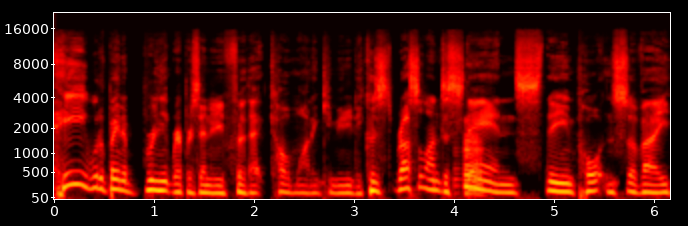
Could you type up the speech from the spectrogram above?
he would have been a brilliant representative for that coal mining community because Russell understands mm. the importance of a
